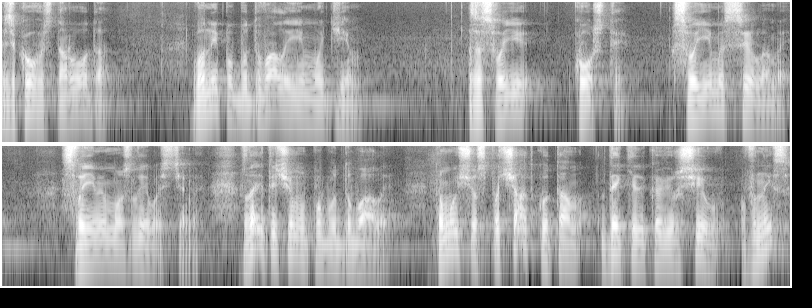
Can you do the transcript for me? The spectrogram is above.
з якогось народу, вони побудували йому дім за свої кошти, своїми силами, своїми можливостями. Знаєте, чому побудували? Тому що спочатку там декілька віршів вниз,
